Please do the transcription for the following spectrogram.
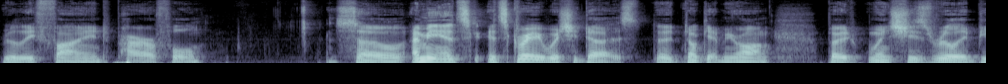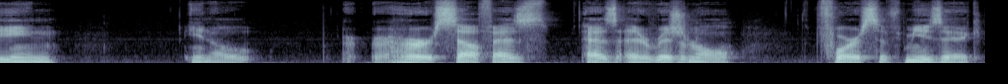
really find powerful. So i mean it's it's great what she does. Uh, don't get me wrong but when she's really being you know herself as as an original force of music.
